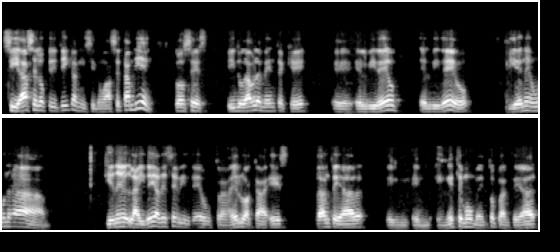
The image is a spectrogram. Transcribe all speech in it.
Si hace lo critican y si no hace también. Entonces, indudablemente que eh, el video, el video tiene una, tiene la idea de ese video, traerlo acá es plantear en, en, en este momento, plantear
